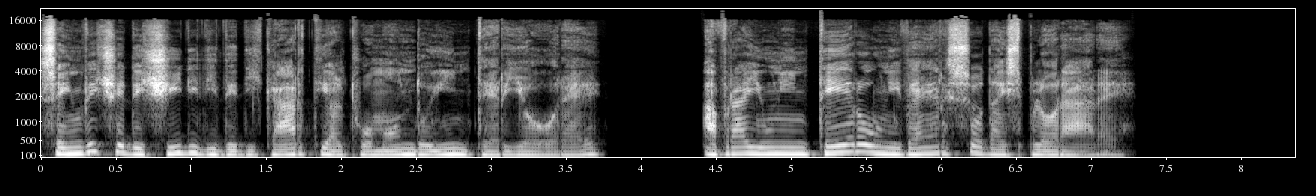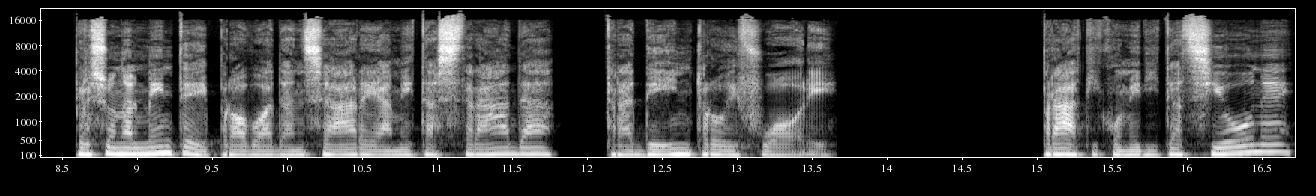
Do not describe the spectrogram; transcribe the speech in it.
se invece decidi di dedicarti al tuo mondo interiore, avrai un intero universo da esplorare. Personalmente provo a danzare a metà strada tra dentro e fuori. Pratico meditazione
